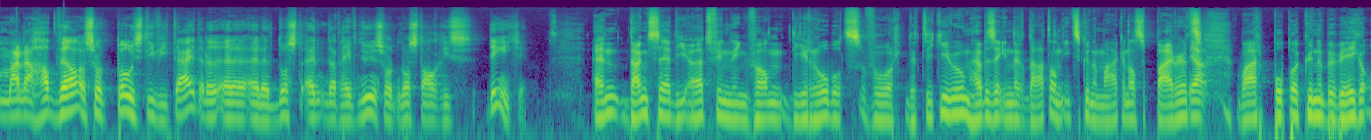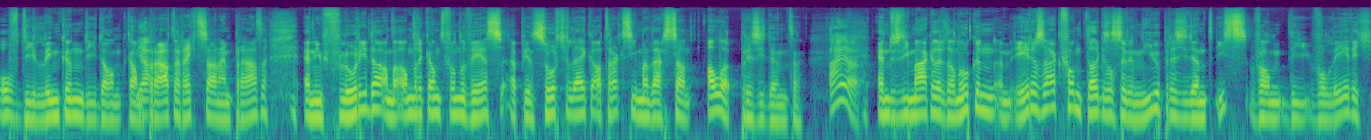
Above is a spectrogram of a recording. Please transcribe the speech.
Maar dat had wel een soort positiviteit. En, en, en, het nost- en dat heeft nu een soort nostalgisch dingetje. En dankzij die uitvinding van die robots voor de Tiki Room hebben ze inderdaad dan iets kunnen maken als Pirates, Ja. waar poppen kunnen bewegen of die Lincoln die dan kan Ja. praten, recht staan en praten. En in Florida, aan de andere kant van de VS, heb je een soortgelijke attractie, maar daar staan alle presidenten. Ah ja. En dus die maken er dan ook een, een erezaak van, telkens als er een nieuwe president is, van die volledig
